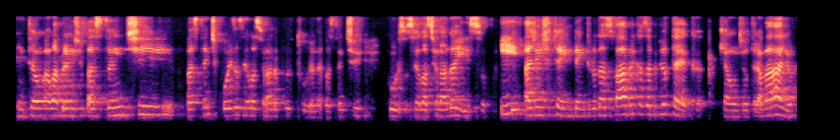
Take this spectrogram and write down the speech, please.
Então, ela abrange bastante, bastante coisas relacionadas à cultura, né? Bastante cursos relacionados a isso. E a gente tem dentro das fábricas a biblioteca, que é onde eu trabalho,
